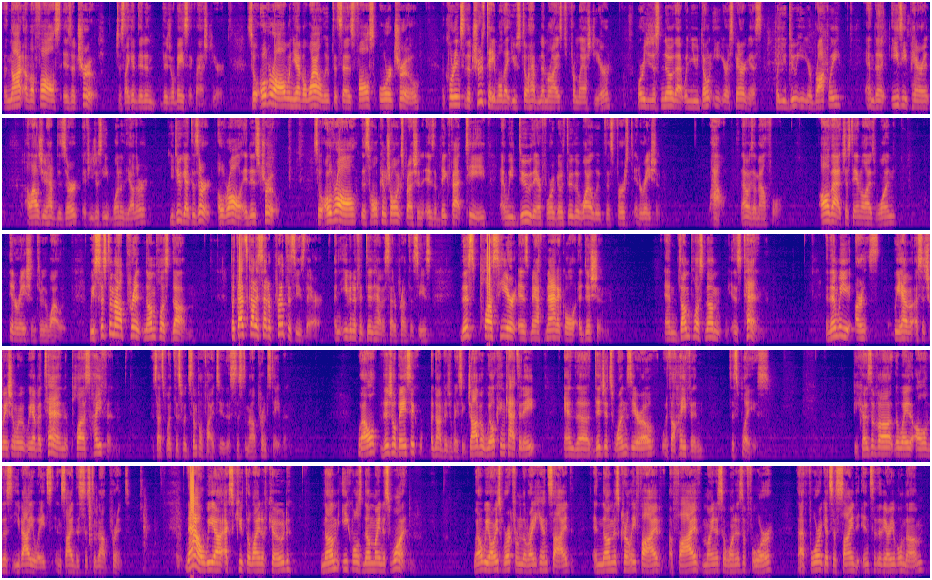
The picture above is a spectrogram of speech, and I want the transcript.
the not of a false is a true, just like it did in Visual Basic last year. So overall, when you have a while loop that says false or true, according to the truth table that you still have memorized from last year, or you just know that when you don't eat your asparagus, but you do eat your broccoli, and the easy parent allows you to have dessert if you just eat one or the other, you do get dessert. Overall, it is true. So overall, this whole control expression is a big fat T, and we do therefore go through the while loop this first iteration. Wow, that was a mouthful. All that just to analyze one iteration through the while loop. We system out print num plus dum, but that's got a set of parentheses there. And even if it didn't have a set of parentheses, this plus here is mathematical addition. And dum plus num is 10. And then we are we have a situation where we have a 10 plus hyphen, because that's what this would simplify to, this system out print statement. Well, Visual Basic, uh, not Visual Basic, Java will concatenate, and the digits 1, 0 with a hyphen displays. Because of uh, the way all of this evaluates inside the system out print. Now we uh, execute the line of code num equals num minus 1. Well, we always work from the right-hand side, and num is currently 5. A 5 minus a 1 is a 4. That 4 gets assigned into the variable num,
